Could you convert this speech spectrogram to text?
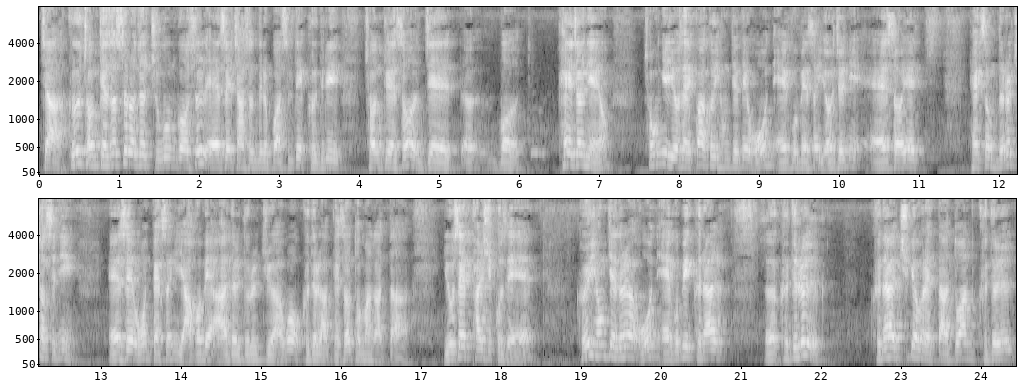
자, 그 전투에서 쓰러져 죽은 것을 에서의 자손들이 보았을 때 그들이 전투에서 이제 어, 뭐 패전이에요. 총리 요셉과 그 형제들이 온 애굽에서 여전히 에서의 백성들을 쳤으니 에서의 온 백성이 야곱의 아들들을 뒤하고 그들 앞에서 도망갔다. 요셉 89세 그 형제들은 온 애굽이 그날 어, 그들을 그날 추격을 했다. 또한 그들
